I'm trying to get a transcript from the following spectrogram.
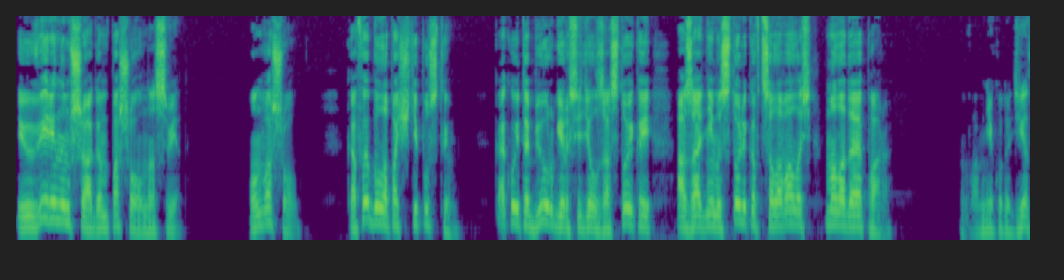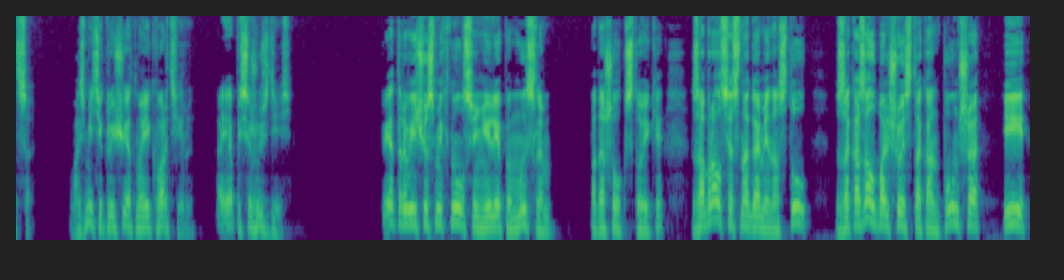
И уверенным шагом пошел на свет. Он вошел. Кафе было почти пустым. Какой-то бюргер сидел за стойкой, а за одним из столиков целовалась молодая пара. «Вам некуда деться. Возьмите ключи от моей квартиры, а я посижу здесь». Петрович усмехнулся нелепым мыслям, подошел к стойке, забрался с ногами на стул, заказал большой стакан пунша и...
